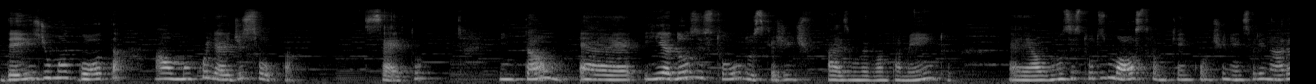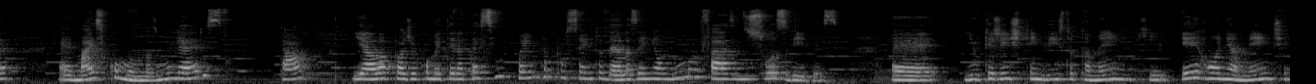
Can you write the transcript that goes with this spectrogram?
desde uma gota a uma colher de sopa, certo? Então, é, e é nos estudos que a gente faz um levantamento, é, alguns estudos mostram que a incontinência urinária é mais comum nas mulheres, tá? E ela pode acometer até 50% delas em alguma fase de suas vidas. É, e o que a gente tem visto também que erroneamente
